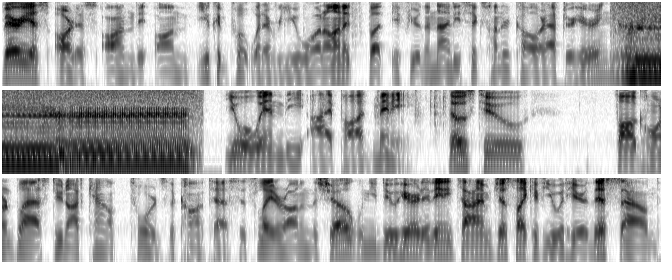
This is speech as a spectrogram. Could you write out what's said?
various artists on the on you can put whatever you want on it but if you're the 9600 caller after hearing you will win the iPod mini those two foghorn blasts do not count towards the contest. It's later on in the show when you do hear it at any time, just like if you would hear this sound,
